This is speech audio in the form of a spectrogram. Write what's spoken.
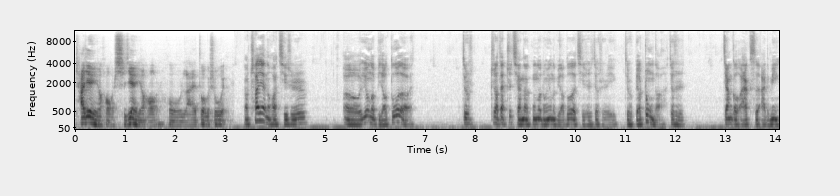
插件也好，实践也好，然后来做个收尾。然后插件的话，其实呃用的比较多的，就是至少在之前的工作中用的比较多的，其实就是一就是比较重的，就是 Django X Admin。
